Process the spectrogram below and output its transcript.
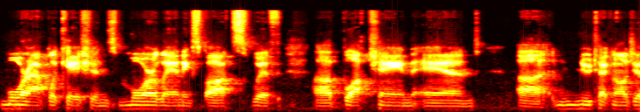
More applications, more landing spots with uh, blockchain and uh, new technology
